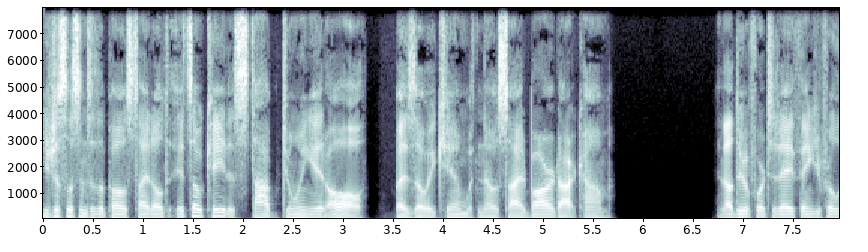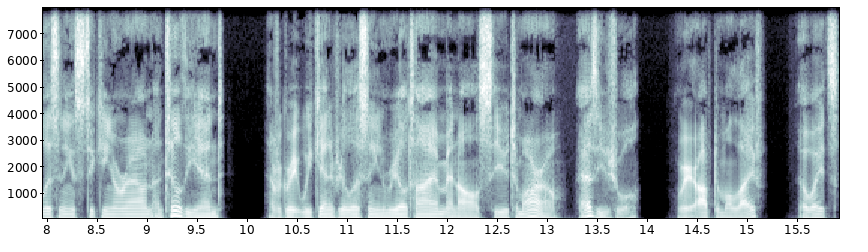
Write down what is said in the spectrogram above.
You just listened to the post titled, It's Okay to Stop Doing It All by Zoe Kim with NoSidebar.com. And that'll do it for today. Thank you for listening and sticking around until the end. Have a great weekend if you're listening in real time, and I'll see you tomorrow, as usual, where your optimal life awaits.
